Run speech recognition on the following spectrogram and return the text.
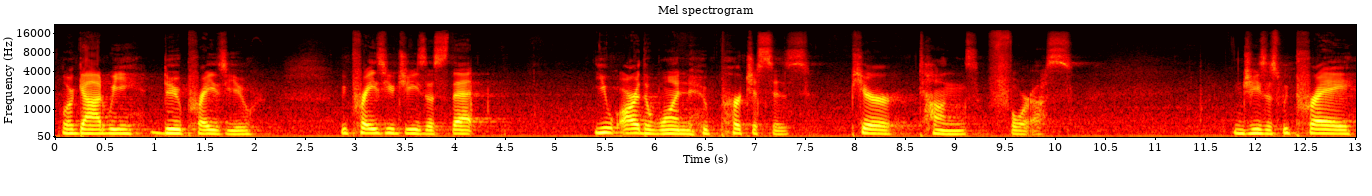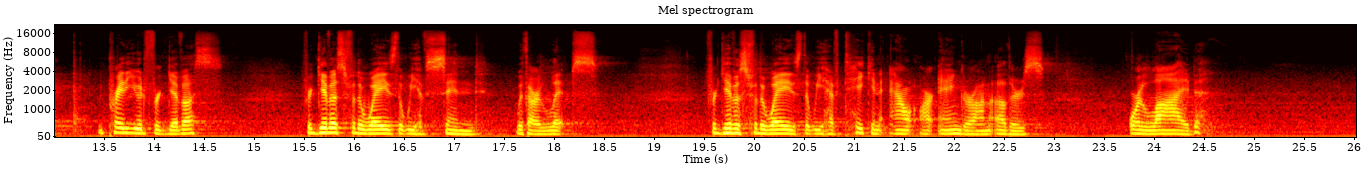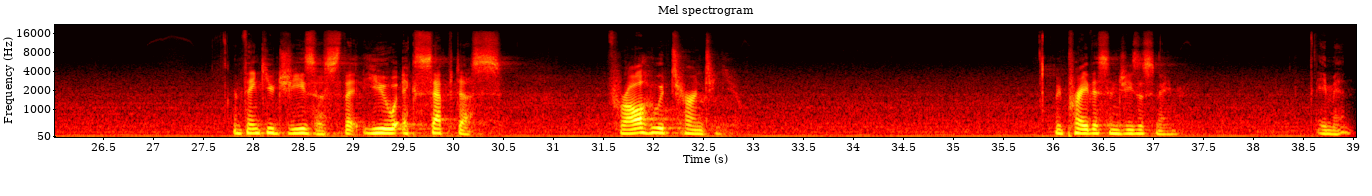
Lord God, we do praise you. We praise you, Jesus, that you are the one who purchases pure tongues for us. And Jesus, we pray, we pray that you would forgive us. Forgive us for the ways that we have sinned with our lips. Forgive us for the ways that we have taken out our anger on others or lied. And thank you, Jesus, that you accept us for all who would turn to you. We pray this in Jesus' name. Amen.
